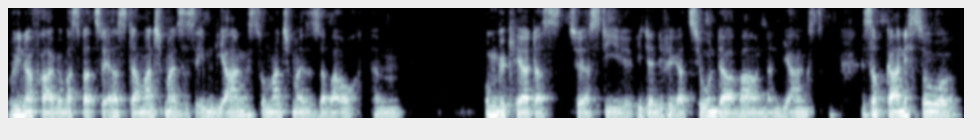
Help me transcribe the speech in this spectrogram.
Hühnerfrage, was war zuerst da? Manchmal ist es eben die Angst und manchmal ist es aber auch ähm, umgekehrt, dass zuerst die Identifikation da war und dann die Angst. Ist auch gar nicht so,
